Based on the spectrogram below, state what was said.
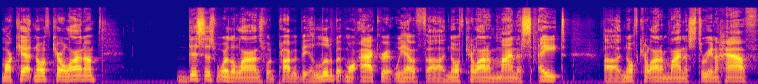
Marquette, North Carolina. This is where the lines would probably be a little bit more accurate. We have uh, North Carolina minus eight, uh, North Carolina minus three and a half.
